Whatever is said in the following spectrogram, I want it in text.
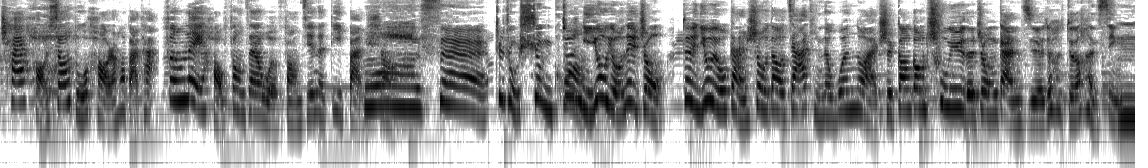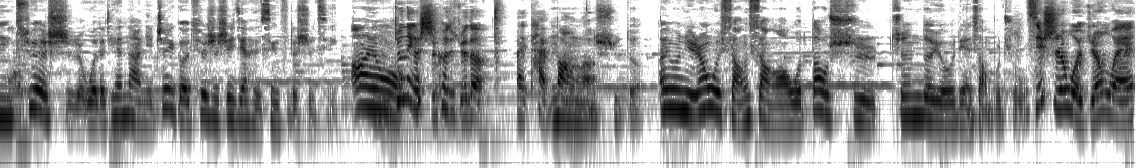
拆好、消毒好，然后把它分类好，放在我房间的地板上。哇塞，这种盛况，就你又有那种对，又有感受到家庭的温暖，是刚刚出狱的这种感觉，就觉得很幸福。嗯，确实，我的天呐，你这个确实是一件很幸福的事情。哎呦，就那个时刻。就觉得哎，太棒了！是的，哎呦，你让我想想哦，我倒是真的有点想不出。其实我认为，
